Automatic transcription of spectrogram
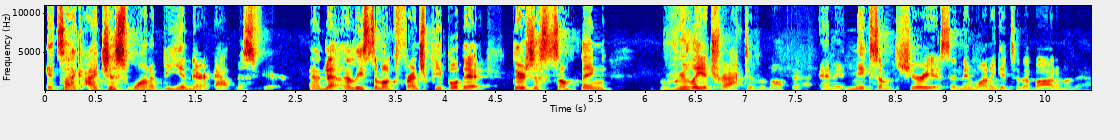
It's like I just want to be in their atmosphere. And that, at least among French people, that there's just something really attractive about that and it makes them curious and they want to get to the bottom of that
